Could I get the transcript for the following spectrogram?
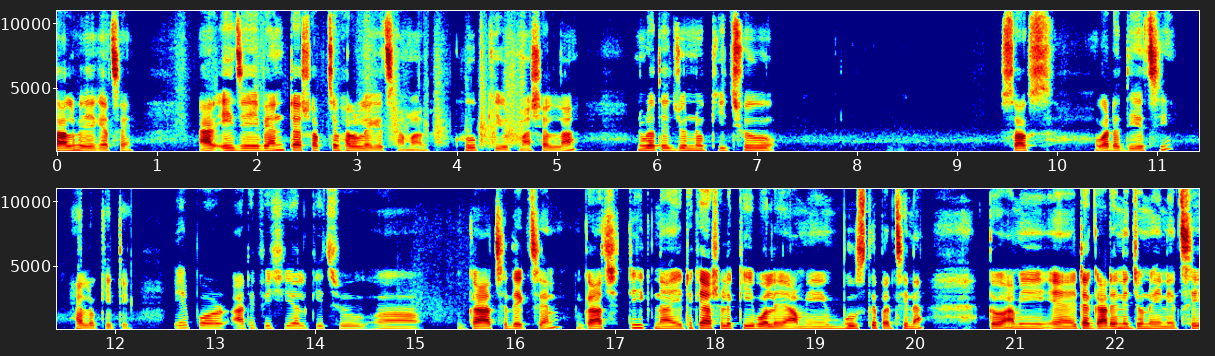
লাল হয়ে গেছে। আর এই যে এই ব্যান্ডটা সবচেয়ে ভালো লেগেছে আমার। খুব কিউট মাসাল্লাহ নুরাতের জন্য কিছু সক্স অর্ডার দিয়েছি হ্যালো কিটি এরপর আর্টিফিশিয়াল কিছু গাছ দেখছেন। গাছ ঠিক না, এটাকে আসলে কি বলে আমি বুঝতে পারছি না। তো আমি এটা গার্ডেনের জন্য এনেছি।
